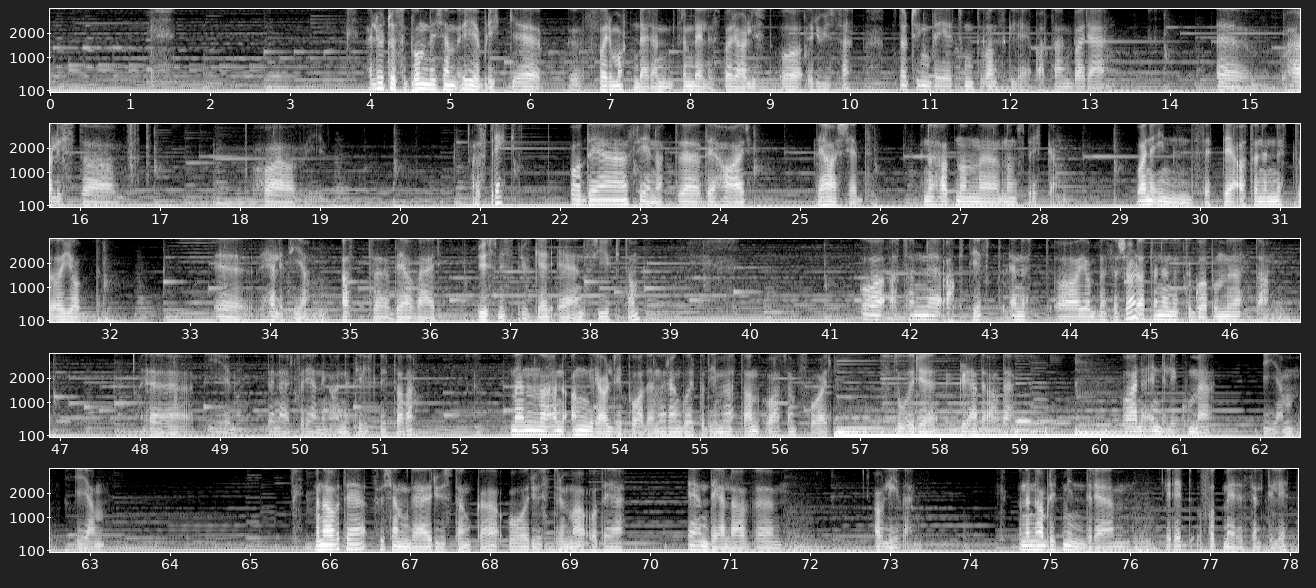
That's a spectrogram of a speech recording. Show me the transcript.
Jeg lurte også på om det kommer øyeblikk eh, for Morten der han fremdeles bare har lyst å ruse seg. Når ting blir tungt og vanskelig, at han bare uh, har lyst til å ha, ha sprekt. Og det sier han at uh, det har det har skjedd. Hun har hatt noen, uh, noen sprekker. Og han har innsett det at han er nødt til å jobbe hele tida. At det å være rusmisbruker er en sykdom. Og at han aktivt er nødt å jobbe med seg sjøl, at han er nødt til å gå på møter eh, i denne foreninga han er tilknytta. Men han angrer aldri på det når han går på de møtene, og at han får stor glede av det. Og han er endelig kommet hjem igjen. Men av og til så kommer det rustanker og rusdrømmer, og det er en del av, uh, av livet. Men han har blitt mindre mm, redd og fått mer selvtillit.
